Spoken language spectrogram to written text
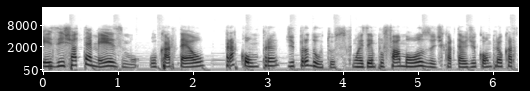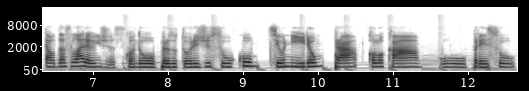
Existe até mesmo o cartel para compra de produtos. Um exemplo famoso de cartel de compra é o cartel das laranjas, quando produtores de suco se uniram para colocar o preço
